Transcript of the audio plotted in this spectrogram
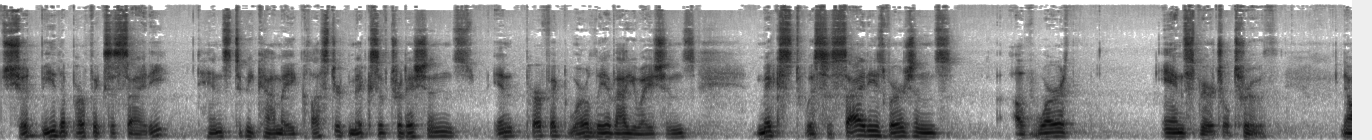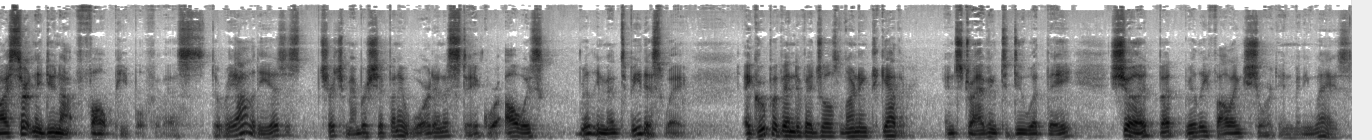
should be the perfect society tends to become a clustered mix of traditions, imperfect worldly evaluations, mixed with society's versions of worth and spiritual truth. Now, I certainly do not fault people for this. The reality is, is church membership and a ward and a stake were always really meant to be this way a group of individuals learning together and striving to do what they should, but really falling short in many ways.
